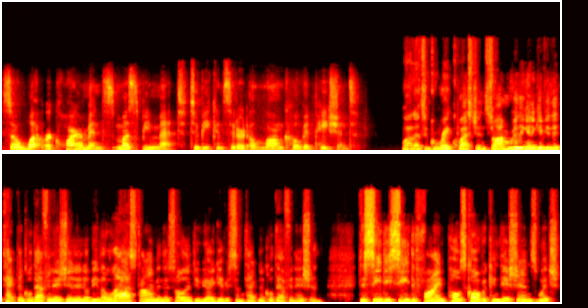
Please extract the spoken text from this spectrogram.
So, what requirements must be met to be considered a long COVID patient? Wow, that's a great question. So I'm really going to give you the technical definition, and it'll be the last time in this whole interview I give you some technical definition. The CDC defined post-COVID conditions, which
